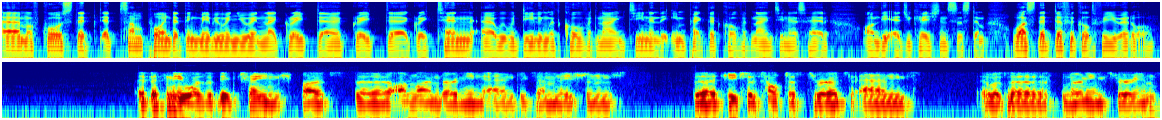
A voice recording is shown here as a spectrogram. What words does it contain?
um, of course, that at some point, I think maybe when you were in like grade uh, grade uh, grade ten, uh, we were dealing with COVID nineteen and the impact that COVID nineteen has had on the education system. Was that difficult for you at all? It definitely was a big change, but the online learning and examinations, the teachers helped us through it, and it was a learning experience.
